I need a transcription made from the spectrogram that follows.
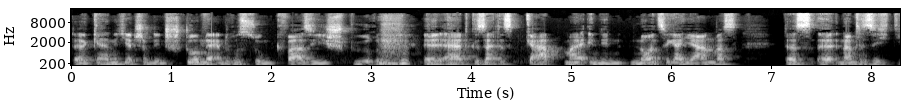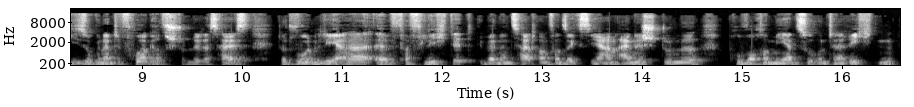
da kann ich jetzt schon den Sturm der Entrüstung quasi spüren. Äh, er hat gesagt, es gab mal in den 90er Jahren was, das äh, nannte sich die sogenannte Vorgriffsstunde. Das heißt, dort wurden Lehrer äh, verpflichtet, über einen Zeitraum von sechs Jahren eine Stunde pro Woche mehr zu unterrichten.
